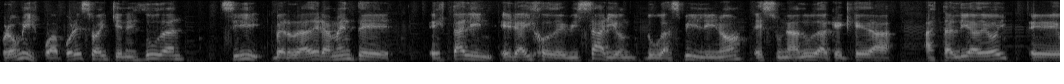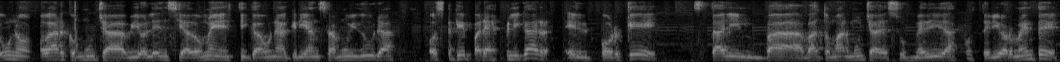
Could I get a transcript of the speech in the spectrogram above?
promiscua, por eso hay quienes dudan si verdaderamente Stalin era hijo de Visarion Dugasvili, ¿no? Es una duda que queda hasta el día de hoy. Eh, un hogar con mucha violencia doméstica, una crianza muy dura. O sea que para explicar el por qué Stalin va, a tomar muchas de sus medidas posteriormente,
